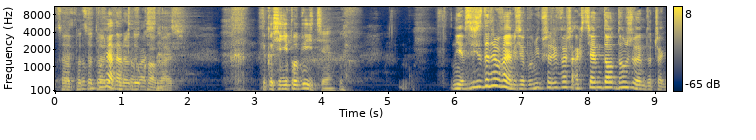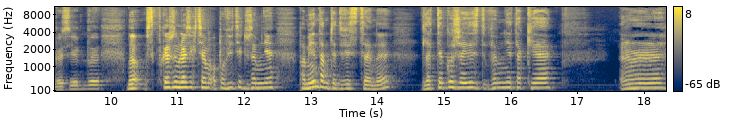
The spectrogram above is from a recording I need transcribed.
co, po No co to wypowiadam to reprodukować? Tylko się nie pobijcie. Nie, w sensie zdenerwowałem się, bo mi przerywasz, a chciałem, do, dążyłem do czegoś. Jakby, no, w każdym razie chciałem opowiedzieć, że mnie, pamiętam te dwie sceny, dlatego, że jest we mnie takie e,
